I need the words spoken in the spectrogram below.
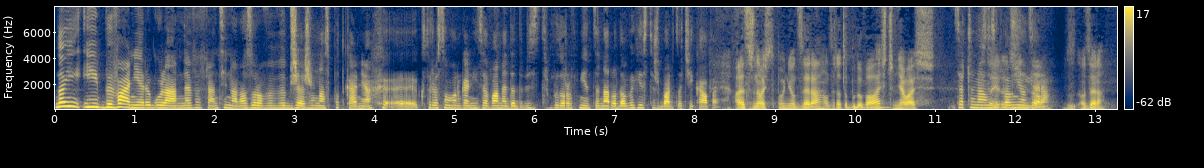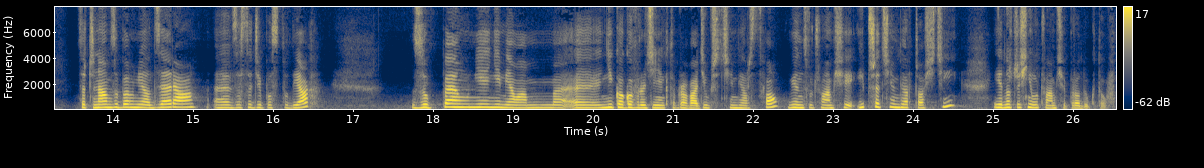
No i, i bywanie regularne we Francji na Lazurowym Wybrzeżu na spotkaniach, e, które są organizowane do dystrybutorów międzynarodowych jest też bardzo ciekawe. Ale zaczynałaś zupełnie od zera? Od zera to budowałaś? Czy miałaś Zaczynałam zupełnie od zera. Od zera. Zaczynałam zupełnie od zera, e, w zasadzie po studiach. Zupełnie nie miałam e, nikogo w rodzinie, kto prowadził przedsiębiorstwo, więc uczyłam się i przedsiębiorczości, i jednocześnie uczyłam się produktów.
